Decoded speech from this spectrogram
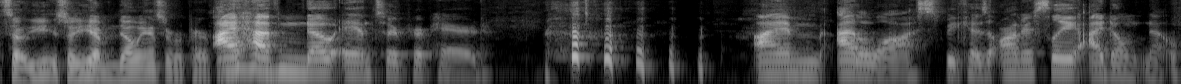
so you so you have no answer prepared. For I have no answer prepared. I am at a loss because honestly, I don't know.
